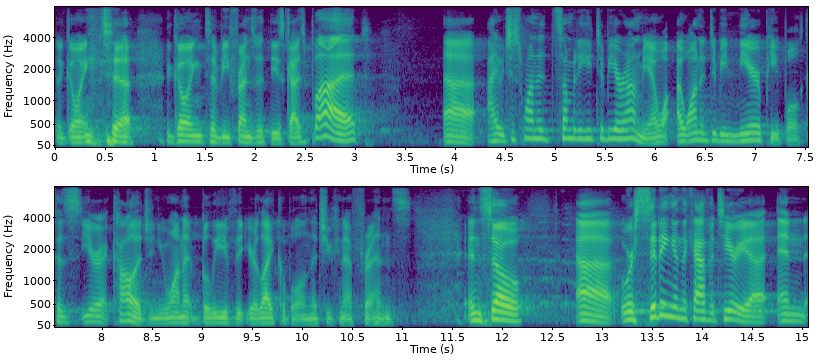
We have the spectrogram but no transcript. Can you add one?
to going to going to be friends with these guys, but uh, I just wanted somebody to be around me. I, wa- I wanted to be near people because you're at college and you want to believe that you're likable and that you can have friends. And so uh, we're sitting in the cafeteria, and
